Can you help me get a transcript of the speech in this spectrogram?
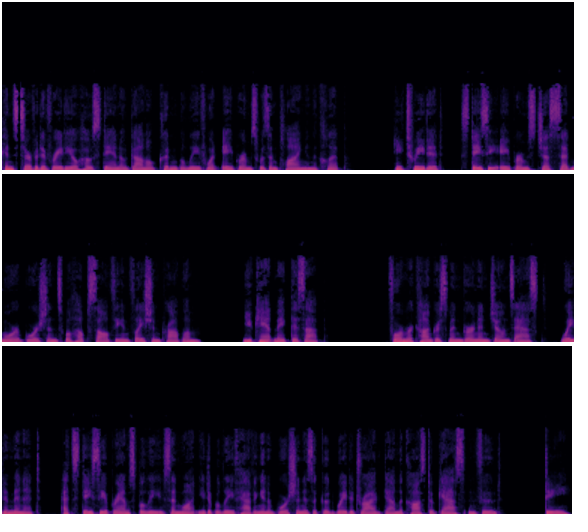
Conservative radio host Dan O'Donnell couldn't believe what Abrams was implying in the clip. He tweeted, Stacey Abrams just said more abortions will help solve the inflation problem. You can't make this up. Former Congressman Vernon Jones asked, Wait a minute, at Stacey Abrams believes and want you to believe having an abortion is a good way to drive down the cost of gas and food? D.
